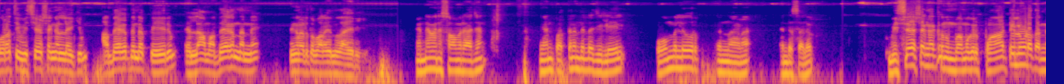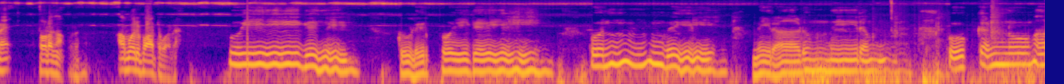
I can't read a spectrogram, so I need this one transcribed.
കുറച്ച് വിശേഷങ്ങളിലേക്കും അദ്ദേഹത്തിന്റെ പേരും എല്ലാം അദ്ദേഹം തന്നെ നിങ്ങളടുത്ത് പറയുന്നതായിരിക്കും. എന്റെ പേര് സോമരാജൻ. ഞാൻ പത്തനംതിട്ട ജില്ലയിൽ ഓമല്ലൂർ എന്നാണ് എന്റെ സ്ഥലം. വിശേഷങ്ങൾക്ക് മുമ്പ് നമുക്കൊരു പാട്ടിലൂടെ തന്നെ തുടങ്ങാം. അപ്പോൾ ഒരു പാട്ട് പാടാം. പൊയ്കയിൽ കുളിർ പൊയ്കയിൽ പൊൻവയിൽ നീരാടും നേരം പൂക്കണ്ണുമാ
